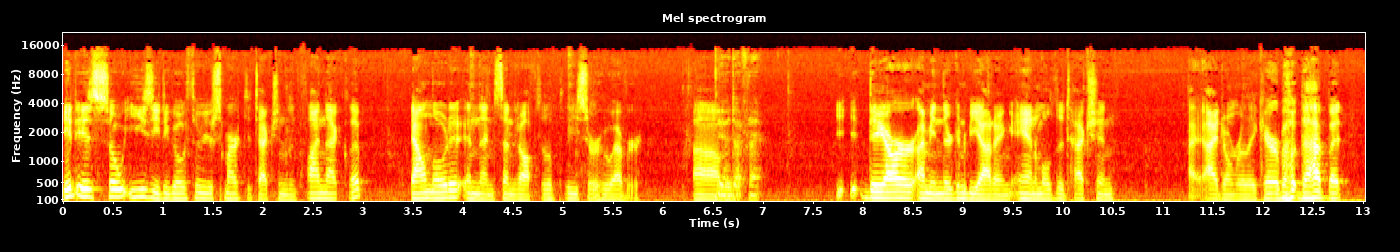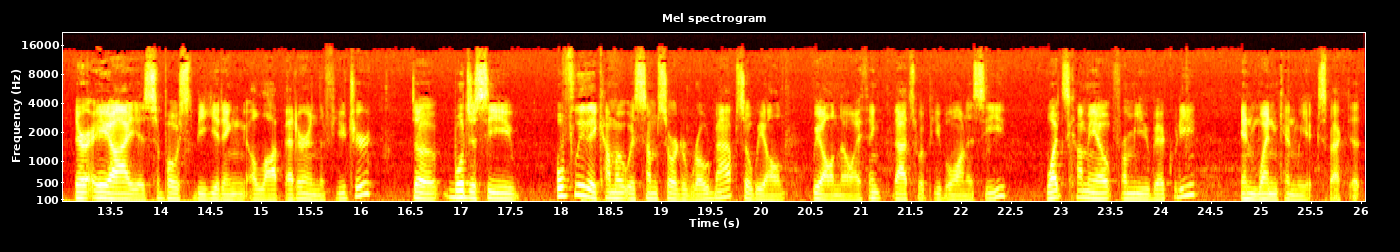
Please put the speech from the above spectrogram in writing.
it is so easy to go through your smart detections and find that clip, download it, and then send it off to the police or whoever. Um, yeah, definitely. They are i mean they're going to be adding animal detection I, I don't really care about that but their ai is supposed to be getting a lot better in the future so we'll just see hopefully they come out with some sort of roadmap so we all we all know i think that's what people want to see what's coming out from Ubiquiti and when can we expect it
